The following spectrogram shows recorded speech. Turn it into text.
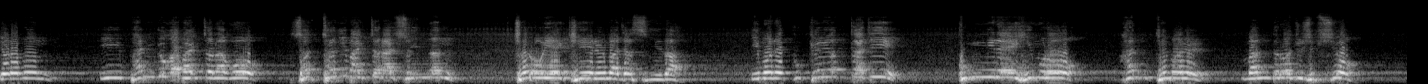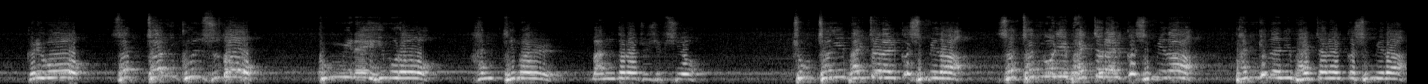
여러분 이 판교가 발전하고 서천이 발전할 수 있는 절호의 기회를 맞았습니다. 이번에 국회의원까지 국민의 힘으로 한 팀을 만들어 주십시오. 그리고 서천 군수도 국민의 힘으로 한 팀을 만들어 주십시오. 충청이 발전할 것입니다. 서천군이 발전할 것입니다. 판교면이 발전할 것입니다.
